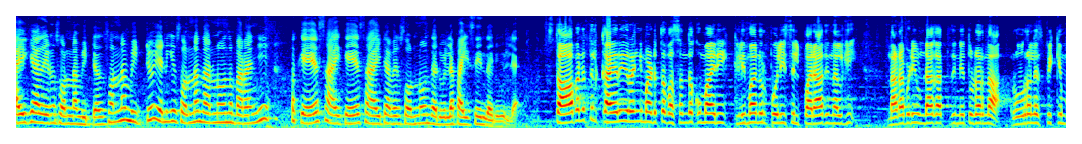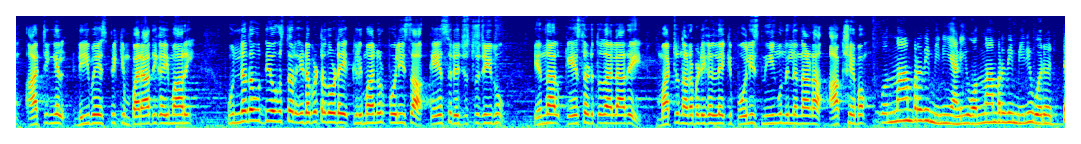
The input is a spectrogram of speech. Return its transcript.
അയക്കാതെയാണ് സ്വർണം വിറ്റത്. സ്വർണം വിറ്റു എനിക്ക് സ്വർണം തരണമെന്ന് പറഞ്ഞ് ഇപ്പോൾ കേസായി കേസായിട്ട് അവർ സ്വർണവും തരൂല്ല പൈസയും തരൂല്ല സ്ഥാപനത്തിൽ കയറിയിറങ്ങി മടുത്ത വസന്തകുമാരി കിളിമാനൂർ പോലീസിൽ പരാതി നൽകി. നടപടി ഉണ്ടാകാത്തതിനെ തുടർന്ന് റൂറൽ എസ് പിക്കും ആറ്റിങ്ങൽ ഡിവൈഎസ്പിക്കും പരാതി കൈമാറി. ഉന്നത ഉദ്യോഗസ്ഥർ ഇടപെട്ടതോടെ കിളിമാനൂർ പോലീസ് കേസ് രജിസ്റ്റർ ചെയ്തു. എന്നാൽ കേസെടുത്തതല്ലാതെ മറ്റു നടപടികളിലേക്ക് പോലീസ് നീങ്ങുന്നില്ലെന്നാണ് ആക്ഷേപം. ഒന്നാം പ്രതി മിനിയാണ്. ഈ ഒന്നാം പ്രതി മിനി ഒരൊറ്റ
